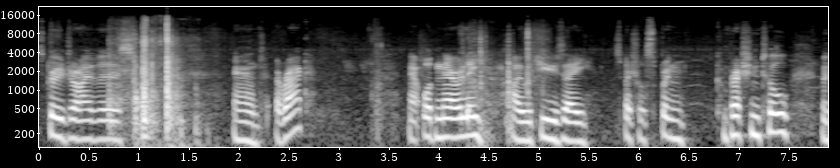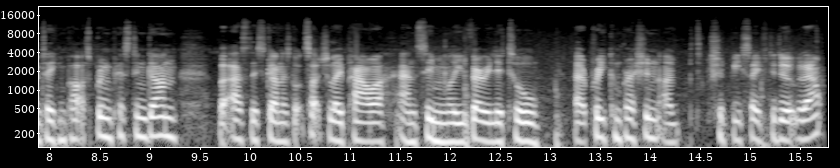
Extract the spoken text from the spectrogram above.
screwdrivers and a rag. Now ordinarily I would use a special spring compression tool when taking apart a spring piston gun but as this gun has got such a low power and seemingly very little uh, pre-compression I should be safe to do it without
